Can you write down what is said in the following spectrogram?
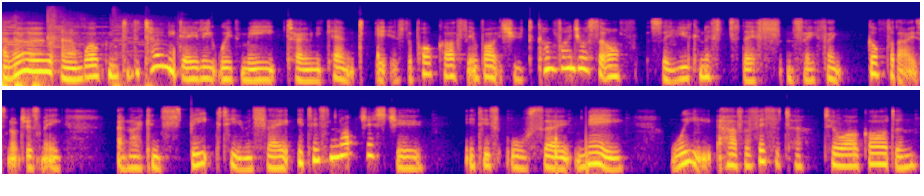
Hello, and welcome to the Tony Daily with me, Tony Kent. It is the podcast that invites you to come find yourself so you can listen to this and say, Thank God for that, it's not just me. And I can speak to you and say, It is not just you, it is also me. We have a visitor to our garden.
